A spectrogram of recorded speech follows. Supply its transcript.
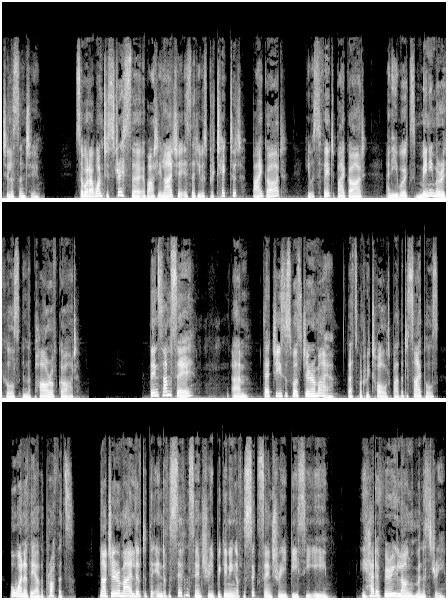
to listen to. So, what I want to stress though about Elijah is that he was protected by God, he was fed by God, and he works many miracles in the power of God. Then some say um, that Jesus was Jeremiah. That's what we're told by the disciples or one of the other prophets. Now, Jeremiah lived at the end of the 7th century, beginning of the 6th century BCE. He had a very long ministry.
